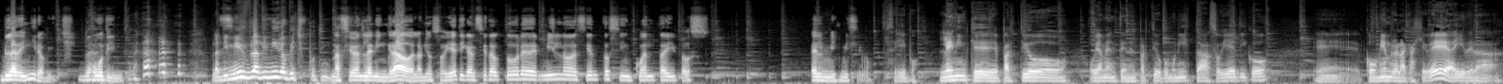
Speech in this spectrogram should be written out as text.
Vladimirovich Vlad- Putin. Vladimir Vladimirovich Putin. Nació en Leningrado, en la Unión Soviética, el 7 de octubre de 1952. El mismísimo. Sí, po. Lenin que partió obviamente en el Partido Comunista Soviético eh, como miembro de la KGB, ahí de la,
